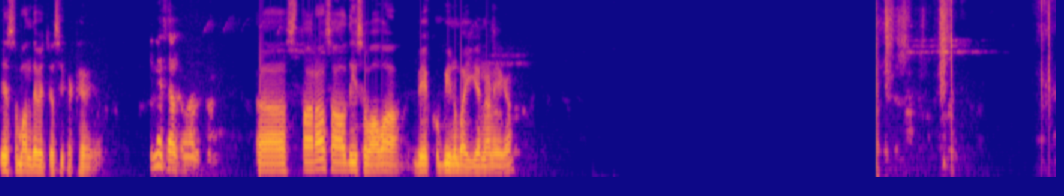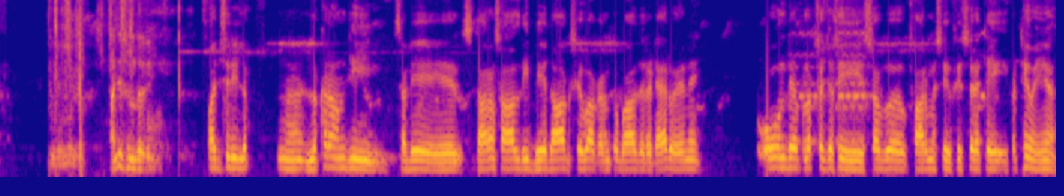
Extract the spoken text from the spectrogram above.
ਇਸ ਸਬੰਧ ਦੇ ਵਿੱਚ ਅਸੀਂ ਇਕੱਠੇ ਹੋਏ ਹਾਂ। ਕਿੰਨੇ ਸਾਲ ਵਿੱਚ ਅਹ 17 ਸਾਲ ਦੀ ਸੇਵਾਵਾ ਬੇਖੂਬੀ ਨਿਭਾਈ ਇਹਨਾਂ ਨੇ ਹੈਗਾ। ਹਾਂਜੀ, ਸੁਰਿੰਦਰ ਜੀ। ਅੱਜ ਸ੍ਰੀ ਲਖਰਾਮ ਜੀ ਸਾਡੇ 17 ਸਾਲ ਦੀ ਬੇਦਾਗ ਸੇਵਾ ਕਰਨ ਤੋਂ ਬਾਅਦ ਰਿਟਾਇਰ ਹੋਏ ਨੇ। ਉਹਦੇ ਉਪਲਕਸ਼ 'ਚ ਅਸੀਂ ਸਭ ਫਾਰਮੇਸੀ ਅਫੀਸਰ ਇੱਥੇ ਇਕੱਠੇ ਹੋਏ ਆ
